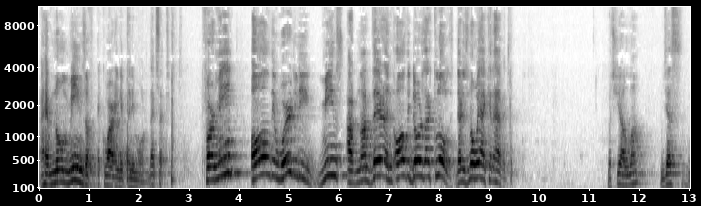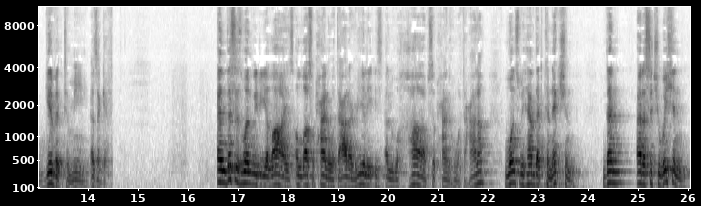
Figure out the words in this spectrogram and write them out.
I have no means of acquiring it anymore. That's it. For me, all the worldly means are not there and all the doors are closed. There is no way I can have it. But Ya Allah, just give it to me as a gift. And this is when we realize Allah subhanahu wa ta'ala really is Al-Wahhab subhanahu wa ta'ala. Once we have that connection, then at a situation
